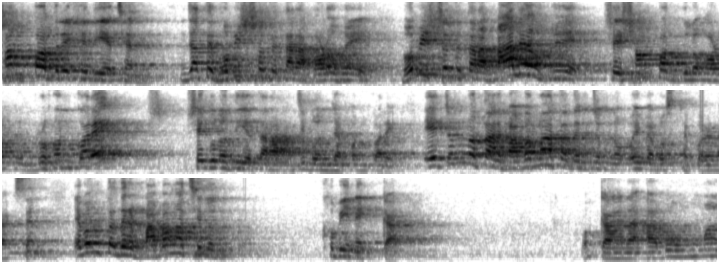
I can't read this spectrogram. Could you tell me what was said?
সম্পদ রেখে দিয়েছেন, যাতে ভবিষ্যতে তারা বড় হয়ে, ভবিষ্যতে তারা বালেও হয়ে সেই সম্পদগুলো গ্রহণ করে। সেগুলো দিয়ে তারা জীবন যাপন করে এই জন্য তার বাবা মা তাদের জন্য ওই ব্যবস্থা করে রাখছেন এবং তাদের বাবা মা ছিল খুবই নেককার ওকানা আবু মা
